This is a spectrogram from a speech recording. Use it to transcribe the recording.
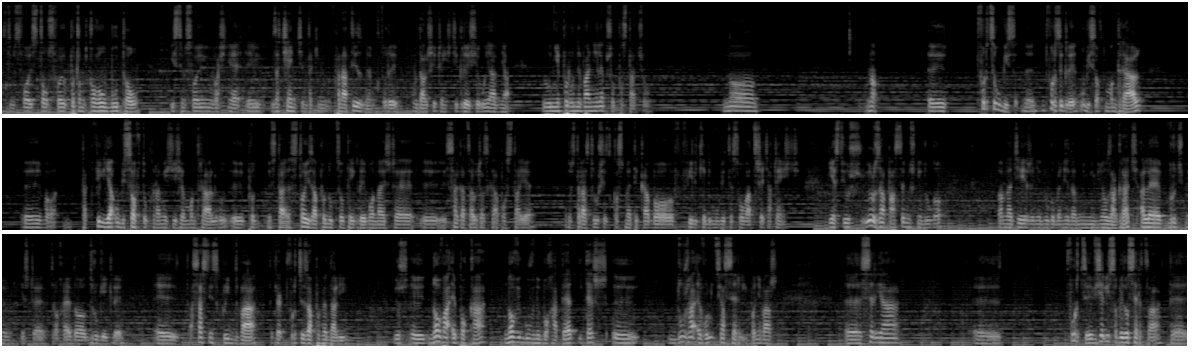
z, tym swoj, z tą swoją początkową butą i z tym swoim właśnie y, zacięciem, takim fanatyzmem, który w dalszej części gry się ujawnia, był nieporównywalnie lepszą postacią. No. No. Y, twórcy, Ubisoft, y, twórcy gry Ubisoft Montreal, tak filia Ubisoftu, która mieści się w Montrealu, stoi za produkcją tej gry, bo ona jeszcze, saga cały czas chyba powstaje. Chociaż teraz to już jest kosmetyka, bo w chwili, kiedy mówię te słowa, trzecia część jest już, już zapasem, już niedługo. Mam nadzieję, że niedługo będzie nam nimi w nią zagrać, ale wróćmy jeszcze trochę do drugiej gry. Y, Assassin's Creed 2, tak jak twórcy zapowiadali, już y, nowa epoka, nowy główny bohater i też y, duża ewolucja serii, ponieważ seria twórcy wzięli sobie do serca te,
